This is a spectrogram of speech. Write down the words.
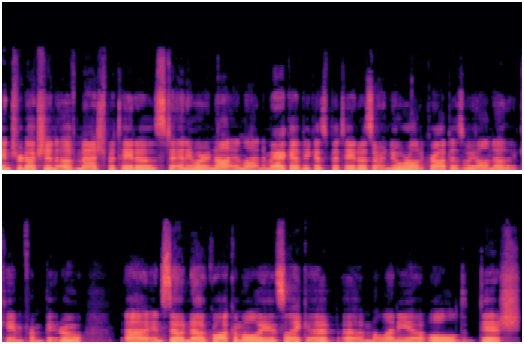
introduction of mashed potatoes to anywhere not in Latin America because potatoes are a New World crop, as we all know, that came from Peru. Uh, and so, no, guacamole is like a, a millennia old dish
